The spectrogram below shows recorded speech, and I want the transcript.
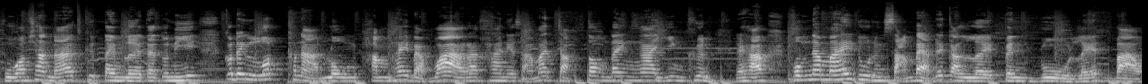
full option นะ คือเต็มเลย แต่ตัวนี้ก็ได้ลดขนาดลงทำให้แบบว่าราคาเนี่ยสามารถจับต้องได้ง่ายยิ่งขึ้นนะครับผมนำมาให้ดูถึง 3 แบบด้วยกันเลยเป็น blue red brown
